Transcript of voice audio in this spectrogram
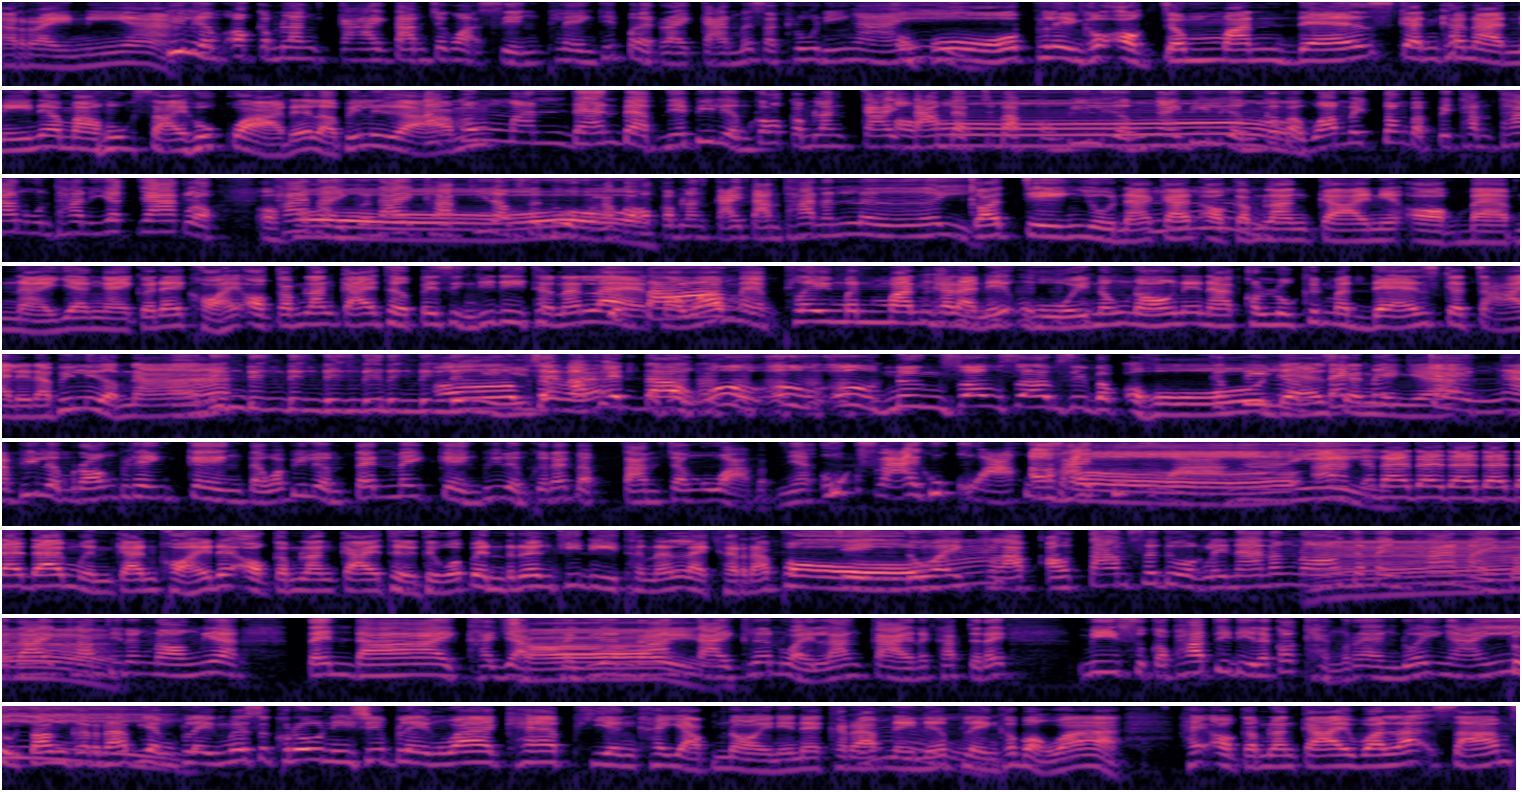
อะไรเนี่ยพี่เหลือมออกกำลังกายตามจังหวะเสียงเพลงที่เปิดรายการเมื่อสักครู่นี้ไง โอ้โห เพลงเขาออกจะมันแดนซ์กันขนาดนี้เนี่ยมาฮุกซ้ายฮุกขวาได้เหรอพี่เหลืออะมก็มันแดนแบบเนี้ยพี่เหลือมก็ออกกำลังกายตามอ๋อแบบฉบับของพี่เหลือมไงพี่เหลือมก็แบบว่าไม่ต้องแบบไปทำท่านูนท่านี้ยากๆหรอกโอ้โหท่าไหนก็ได้ครับที่เราสะดวกแล้วก็ออกกำลังกายตามท่านั้นเลย ก็จริงอยู่นะอืมการออกกำลังกายเนี่ยออกแบบไหนยังไงก็ได้ขอให้ออกกำลังกายเถอะเป็นสิ่งที่ดีเท่านั้นแหละถูกต้องแต่ว่าแหมเพลงมันมันขนาดนี้โอ้โหน้องๆเนี่ยนะเขาลุกขึ้นมาแดนซ์กระจายเลยนะพี่เหลือมนะอ่าดึงดึงดึงดึงดึงดึงดึงดึงอย่างนี้ใช่ไหมเอ็นดาวโอ้โอ้โอ้หนึ่งสองสามสี่แบบโอ้โหก็พี่เหลืแดอมนซ์เต้กันนอไม่ย่างเงี้ยเก่งอะพี่เหลือมร้องเพลงเก่ง แต่ว่าพี่เหลือมเต้นไม่เก่ง พี่เหลือมก็ได้แบบตามจังหวะแบบเนี้ยฮุกซ้ายฮุกขวาฮุกซ้ายฮุกขวาไงอะก็ได้ได้ได้ได้ได้ได้เหมือนกันขอให้ได้ออกกำลังกายเถอะถือว่าเป็นเรื่องที่ดีทั้งนั้นแหละครับผมจริงด้วยครับ เอาตามสะดวกเลยนะน้องๆอ่าจะเป็นท่าไหนก็ได้ครับที่น้องๆเนี่ยเต้นได้ขยับใช่ขยื่นร่างกายเคลื่อนไหวร่างกายนะครับจะได้มีสุขภาพที่ดีแล้วก็แข็งแรงด้วยไง ถูกต้องครับอย่างเพลงเมื่อสักครู่นี้ชื่อเพลงว่าแค่เพียงขยับหน่อยเนี่ยนะครับอืมในเนื้อเพลงเขาบอกว่าให้ออกกำลังกายวันละ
